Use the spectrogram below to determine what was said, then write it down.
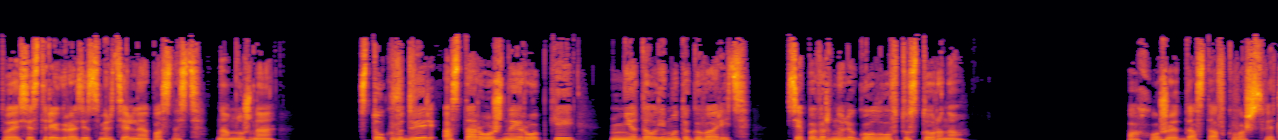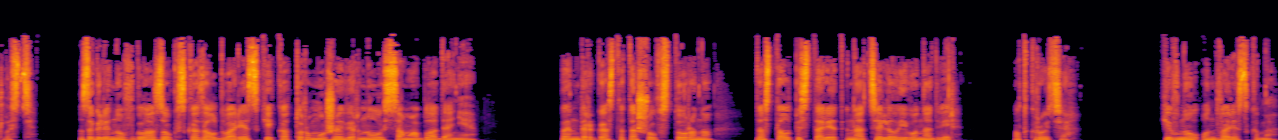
Твоей сестре грозит смертельная опасность. Нам нужно...» Стук в дверь, осторожный и робкий, не дал ему договорить. Все повернули голову в ту сторону. «Похоже, это доставка, ваша светлость». Заглянув в глазок, сказал дворецкий, к которому уже вернулось самообладание. Пендергаст отошел в сторону, достал пистолет и нацелил его на дверь. «Откройте». Кивнул он дворецкому.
